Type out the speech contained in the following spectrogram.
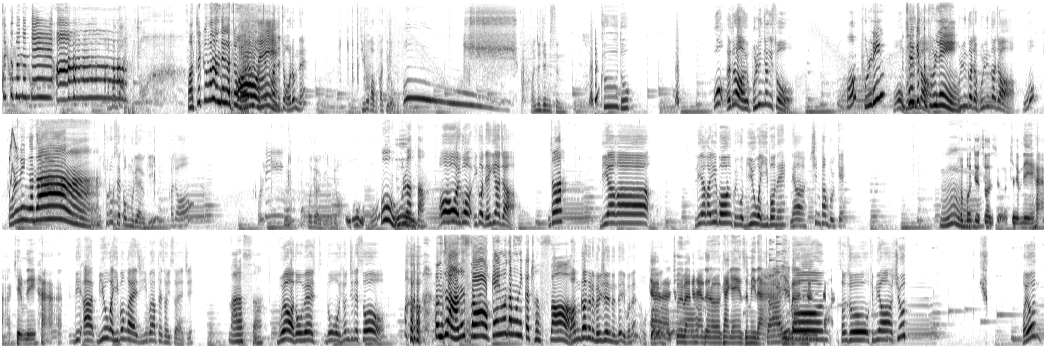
쬐끄만 한데! 아. 더. 와 쬐끄만 한 데가 좀 어, 어렵네. 쬐끄만 돼좀 어렵네. 뒤로 가볼까 뒤로? 오! 완전 재밌음 구독 어 얘들아 볼링장 있어 어 볼링? 어 재밌겠다. 볼링. 볼링 가자 볼링 가자 어? 볼링 가자. 초록색 건물이야 여기 가자 볼링 어? 어디야 여기 어디야 오. 어? 오 올랐다. 어, 어 이거 이거 내기하자 좋아. 리아가 리아가 1번 그리고 미호가 2번에 내가 심판 볼게 음. 첫 번째 선수 김리하 김리하. 리, 아 미호가 2번 가야지. 2번 앞에 서 있어야지. 알았어. 뭐야 너 왜 너 현질했어? 현질 안 했어. 게임하다 보니까 졌어. 왕관으로 변신했는데 이번엔? 오케이. 자 출발하도록 하겠습니다. 자 일반 1번 선수. 김리아 슛! 과연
